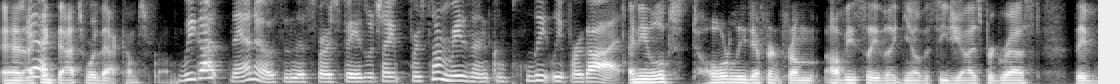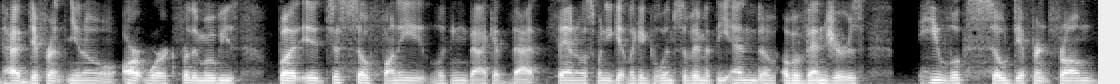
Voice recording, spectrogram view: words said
And yeah. I think that's where that comes from. We got Thanos in this first phase, which I, for some reason, completely forgot. And he looks totally different from, obviously, like, you know, the CGI's progressed. They've had different, you know, artwork for the movies. But it's just so funny looking back at that Thanos when you get like a glimpse of him at the end of, of Avengers he looks so different from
